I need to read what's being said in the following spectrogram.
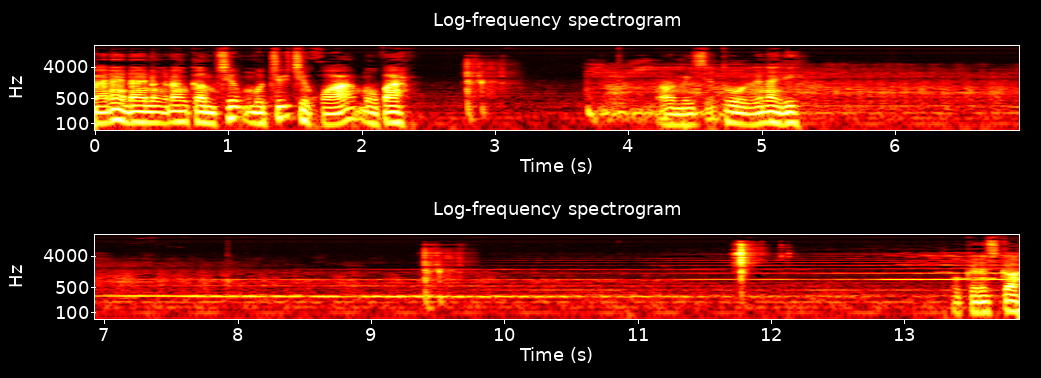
Gái này đang đang cầm trước một chiếc chìa khóa màu vàng. Rồi mình sẽ thua cái này đi. Ok, let's go.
